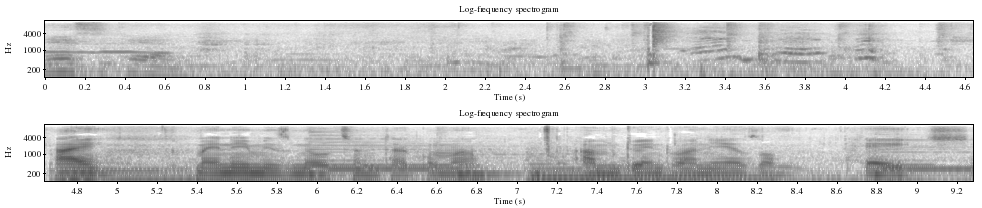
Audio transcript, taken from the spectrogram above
Yes, you can. Hi, my name is Milton Takuma. I'm 21 years of age.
